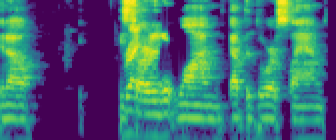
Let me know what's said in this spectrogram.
You know, he right. started at one, got the door slammed,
